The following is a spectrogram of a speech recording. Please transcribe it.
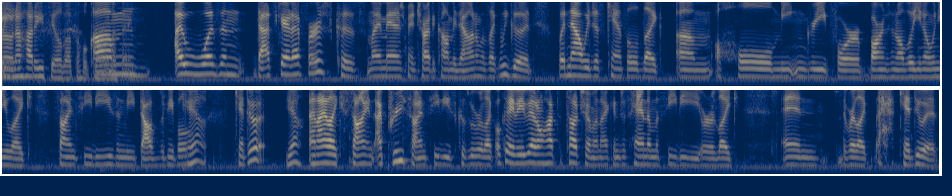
of Corona? How do you feel about the whole Corona um, thing? I wasn't that scared at first because my management tried to calm me down and was like, "We good," but now we just canceled like um, a whole meet and greet for Barnes and Noble. You know when you like sign CDs and meet thousands of people? Can't. can't do it. Yeah. And I like signed, I pre-signed CDs because we were like, okay, maybe I don't have to touch them and I can just hand them a CD or like, and they were like, ah, can't do it.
